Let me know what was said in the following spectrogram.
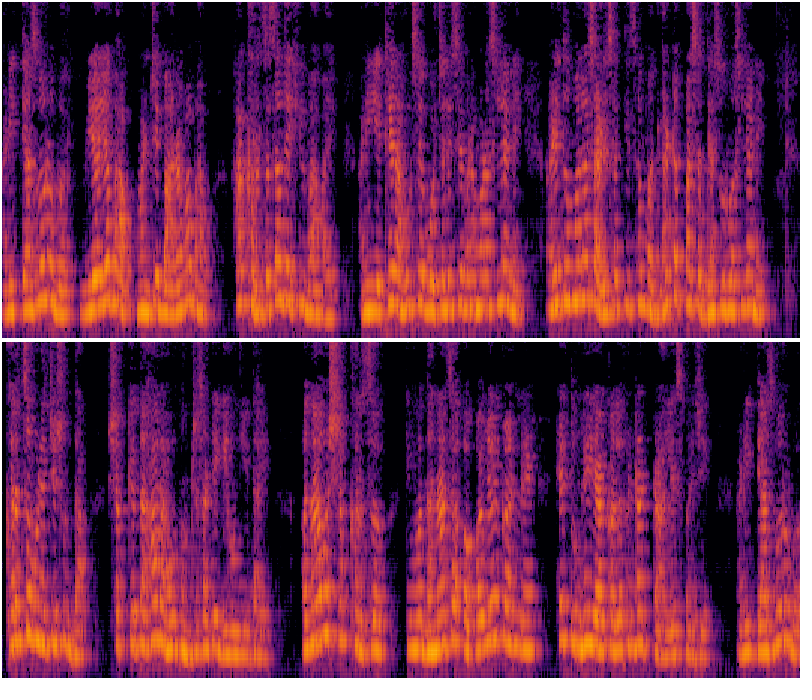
आणि त्याचबरोबर व्ययभाव म्हणजे बारावा भाव हा खर्चाचा देखील भाव आहे. आणि येथे राहूचे गोचरीचे भ्रमण असल्याने आणि तुम्हाला साडेसातीचा मधला टप्पा सध्या सुरू असल्याने खर्च होण्याची सुद्धा शक्यता हा राहू तुमच्यासाठी घेऊन येत आहे. अनावश्यक खर्च किंवा धनाचा अपव्यय करणे हे तुम्ही या कालखंडात टाळलेच पाहिजे. आणि त्याचबरोबर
